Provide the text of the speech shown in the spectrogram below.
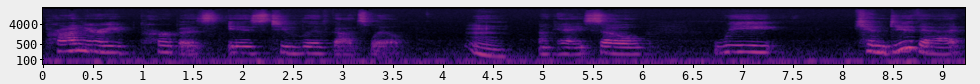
primary purpose is to live God's will. Mm. Okay, so we can do that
